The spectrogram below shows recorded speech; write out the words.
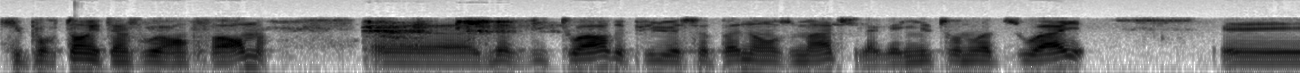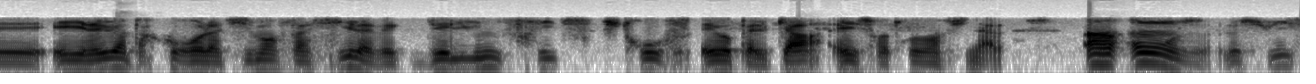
qui pourtant est un joueur en forme. Euh, 9 victoires depuis l'US Open en 11 matchs. Il a gagné le tournoi de Zouai. Et, il a eu un parcours relativement facile avec Delin, Fritz, Struff et Opelka. Et il se retrouve en finale. 1-11 le Suisse,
